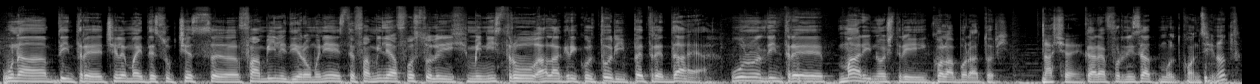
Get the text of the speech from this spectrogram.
Una dintre cele mai de succes uh, familii din România este familia fostului ministru al agriculturii, Petre Daia, unul dintre marii noștri colaboratori. Așa e. care a furnizat mult conținut.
